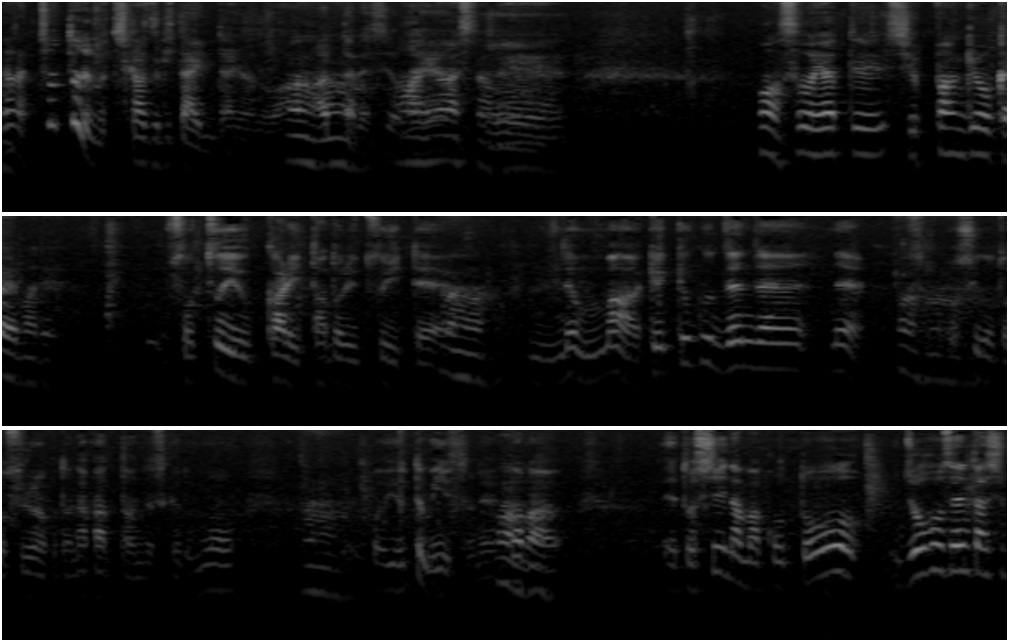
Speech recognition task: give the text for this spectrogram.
なんかちょっとでも近づきたいみたいなのはあったですよね、ありましたね。うんまあそうやって出版業界まで。そつゆっかりたどり着いて、でもまあ結局全然ね、うんお仕事するようなことはなかったんですけども言ってもいいですよね、うんだから、えっと、椎名誠を情報センター出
